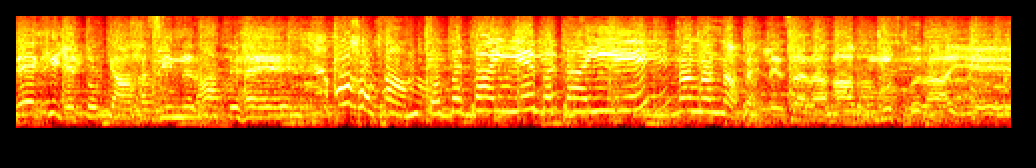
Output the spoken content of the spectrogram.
देखिए तो क्या हसीन रात है। ओहो काम तो बताइए बताइए। पहले जरा आप मुस्कुराइए।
